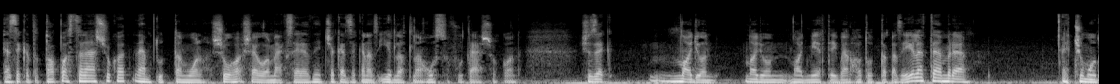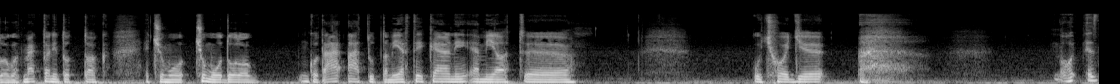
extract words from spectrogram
ezeket a tapasztalásokat nem tudtam volna soha sehol megszerezni, csak ezeken az írlatlan hosszú futásokon. És ezek nagyon, nagyon nagy mértékben hatottak az életemre, egy csomó dolgot megtanítottak, egy csomó, csomó dologot át, át tudtam értékelni emiatt, ö, úgyhogy ez,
